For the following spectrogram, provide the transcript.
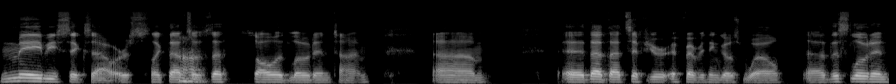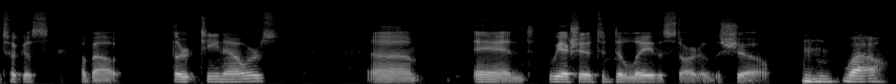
maybe six hours. Like that's uh-huh. a that's solid load in time. Um, uh, that that's if you're if everything goes well. Uh, this load in took us about 13 hours, um, and we actually had to delay the start of the show. Mm-hmm. Wow!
